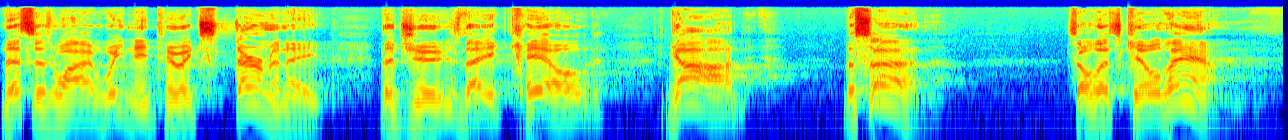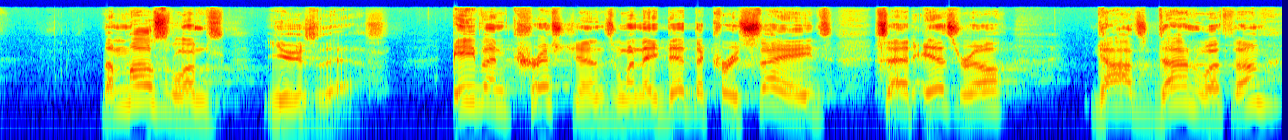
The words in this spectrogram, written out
This is why we need to exterminate the Jews. They killed God, the Son. So let's kill them. The Muslims use this. Even Christians, when they did the Crusades, said, Israel, God's done with them,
